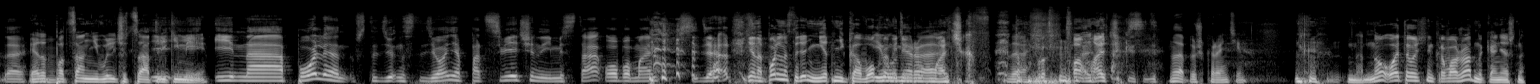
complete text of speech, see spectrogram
Да. этот пацан не вылечится от И, лейкемии. и- и на поле, в стади- на стадионе подсвеченные места, оба мальчика сидят. Не, на поле на стадионе нет никого, кроме этих двух мальчиков. Там просто два мальчика сидят. Ну да, потому что карантин. Да. Ну, это очень кровожадно, конечно.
